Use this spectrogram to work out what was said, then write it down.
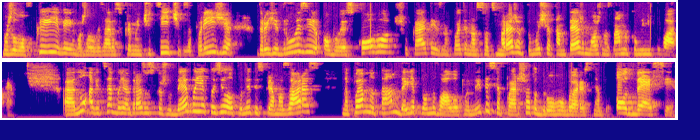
можливо, в Києві, можливо, ви зараз в Кременчуці чи в Запоріжжі. Дорогі друзі, обов'язково шукайте і знаходьте нас в соцмережах, тому що там теж можна з нами комунікувати. Е, Ну а від себе я одразу скажу, де би я хотіла опинитись прямо зараз. Напевно, там, де я планувала опинитися 1 та 2 вересня в Одесі,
